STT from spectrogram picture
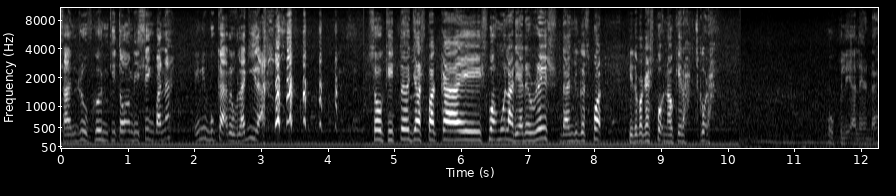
sunroof pun kita orang bising panas. Ini buka roof lagi lah. so kita just pakai sport mode lah. Dia ada race dan juga sport. Kita pakai sport dah okey dah. Cukup dah. Oh pelik Alejandra.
